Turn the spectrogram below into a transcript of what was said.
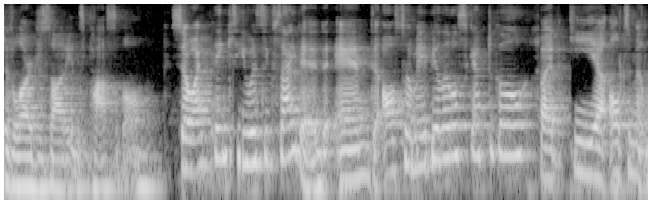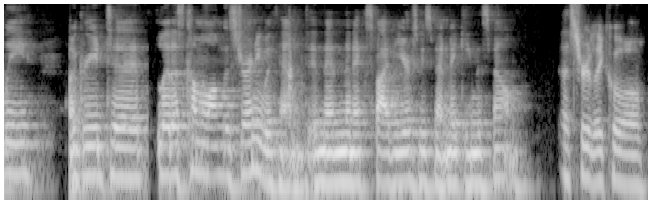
to the largest audience possible. So I think he was excited and also maybe a little skeptical, but he uh, ultimately agreed to let us come along this journey with him. And then the next five years we spent making this film. That's really cool.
